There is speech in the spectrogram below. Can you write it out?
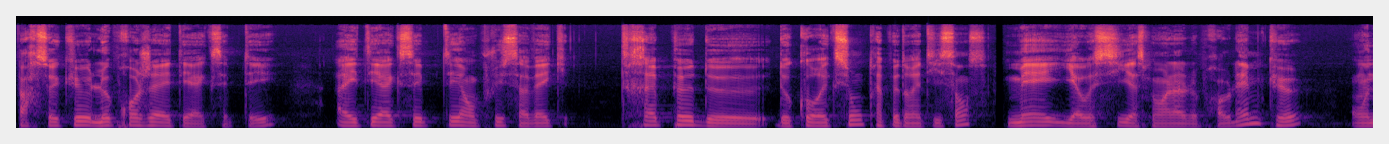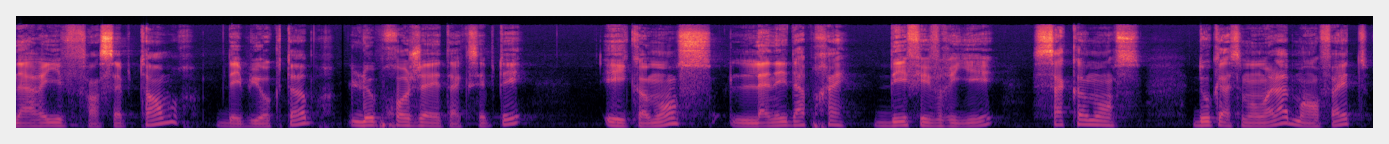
parce que le projet a été accepté, a été accepté en plus avec très peu de, corrections, très peu de réticences. Mais il y a aussi à ce moment-là le problème que on arrive fin septembre, début octobre, le projet est accepté et il commence l'année d'après, dès février, ça commence. Donc à ce moment-là, ben en fait,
